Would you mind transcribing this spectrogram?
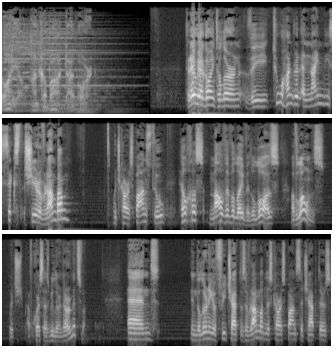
audio on Chabad.org. Today we are going to learn the 296th Shiur of Rambam, which corresponds to Hilchus Malve V'Loive, the laws of loans, which, of course, as we learned, are a mitzvah. And in the learning of three chapters of Rambam, this corresponds to chapters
